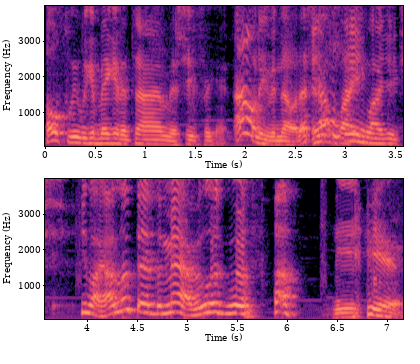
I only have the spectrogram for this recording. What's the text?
Hopefully we can make it in time and she freaking, I don't even know. That's kind of like like it. He like I looked at the map. It looked look. yeah,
